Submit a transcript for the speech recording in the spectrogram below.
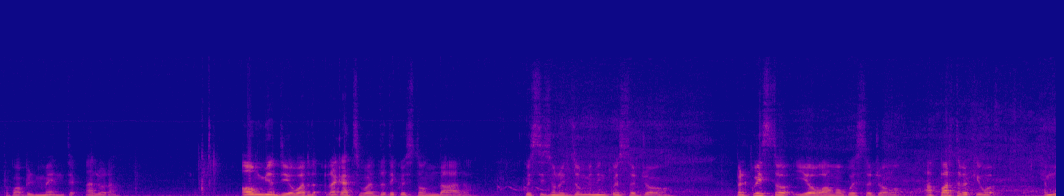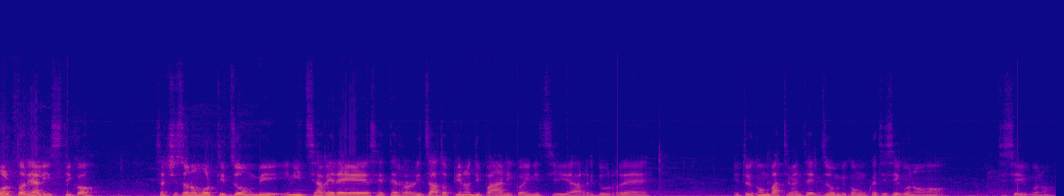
Probabilmente. Allora. Oh mio dio, guarda, ragazzi, guardate questa ondata. Questi sono i zombie in questo gioco. Per questo io amo questo gioco. A parte perché è molto realistico. Se ci sono molti zombie inizi a avere... Sei terrorizzato, pieno di panico inizi a ridurre i tuoi combattimenti ai zombie. Comunque ti seguono... Ti seguono.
